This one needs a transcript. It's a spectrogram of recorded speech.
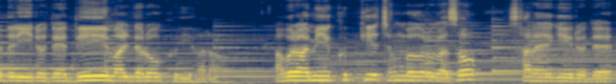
그들이 이르되 네 말대로 그리하라. 아브라함이 급히 장막으로 가서 사라에게 이르되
